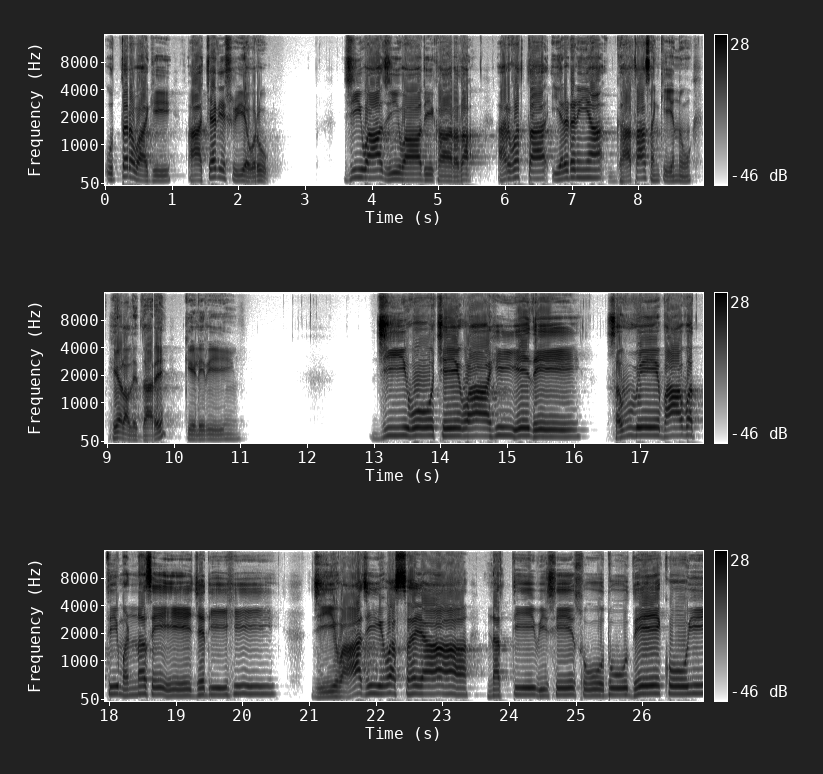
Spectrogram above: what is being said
ಉತ್ತರವಾಗಿ ಆಚಾರ್ಯ ಶ್ರೀಯವರು, ಜೀವಾಜೀವಾಧಿಕಾರದ ಅರವತ್ತ ಎರಡನೆಯ ಗಾಥಾ ಸಂಖ್ಯೆಯನ್ನು ಹೇಳಲಿದ್ದಾರೆ. ಕೇಳಿರಿ. ಜೀವೋಚೇವಾಹಿ ಏದೇ ಸವ್ವೇ ಭಾವತ್ತಿ ಮಣ್ಣಸೇ ಜದೀಹಿ. ಜೀವಾ ಜೀವಸಯ ನತ್ತಿ ವಿಶೇಷೋದುದೇ ಕೋಯಿ.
